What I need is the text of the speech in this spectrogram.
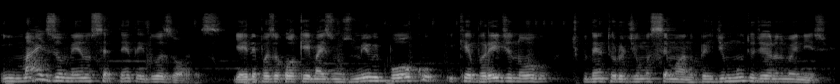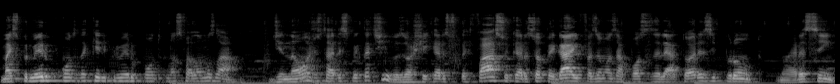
em mais ou menos 72 horas. E aí depois eu coloquei mais uns mil e pouco e quebrei de novo, tipo dentro de uma semana. Eu perdi muito dinheiro no meu início. Mas primeiro por conta daquele primeiro ponto que nós falamos lá de não ajustar expectativas. Eu achei que era super fácil, que era só pegar e fazer umas apostas aleatórias e pronto. Não era assim.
